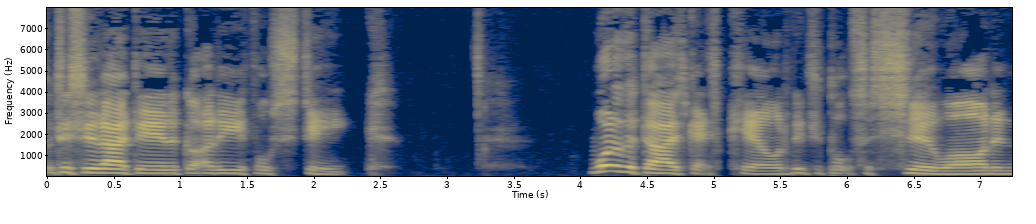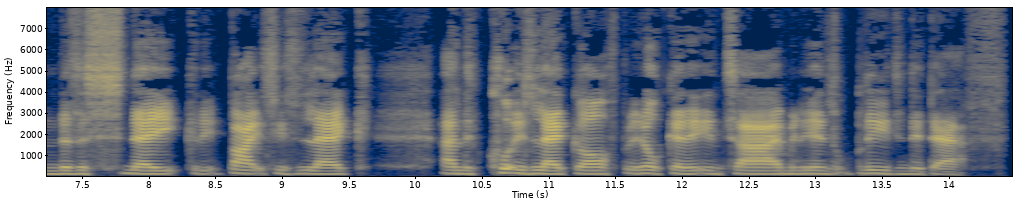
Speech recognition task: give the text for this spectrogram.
So this is the idea they've got an evil streak one of the guys gets killed. I think he puts a shoe on, and there's a snake, and it bites his leg, and they cut his leg off, but they don't get it in time, and he ends up bleeding to death.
